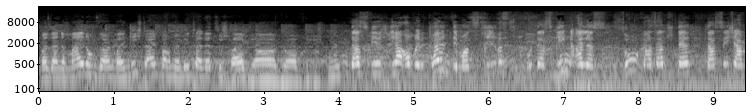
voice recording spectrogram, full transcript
mal seine Meinung sagen, mal nicht einfach mit dem Internet zu schreiben, ja, ja, finde ich gut. dass wir hier auch in Köln demonstrieren und das ging alles so rasant schnell, dass ich am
